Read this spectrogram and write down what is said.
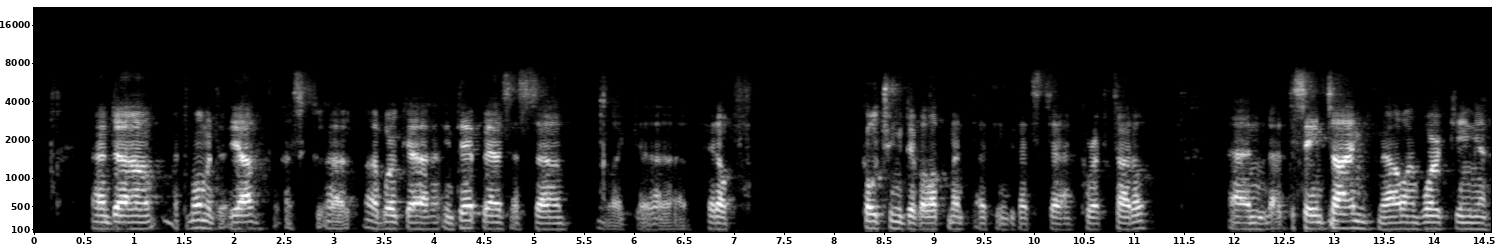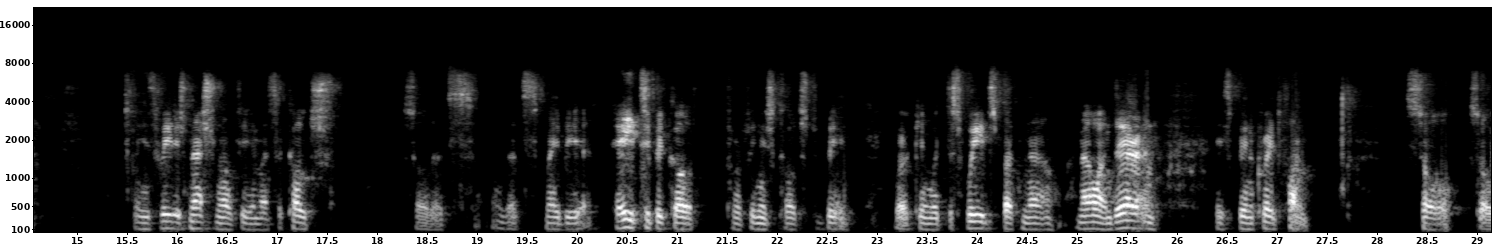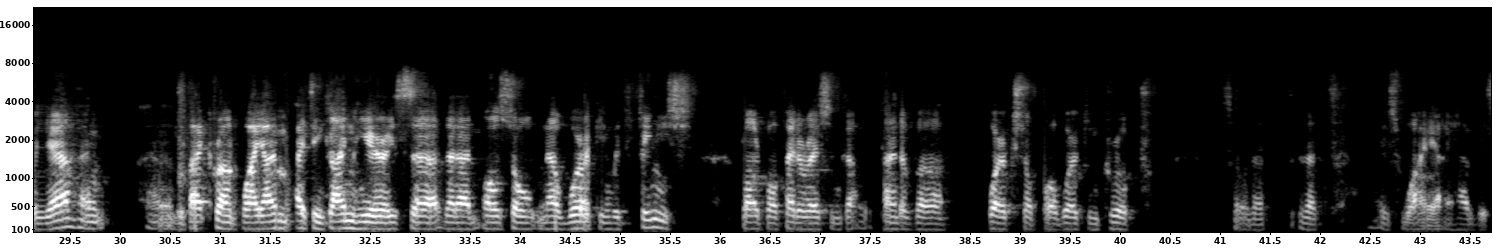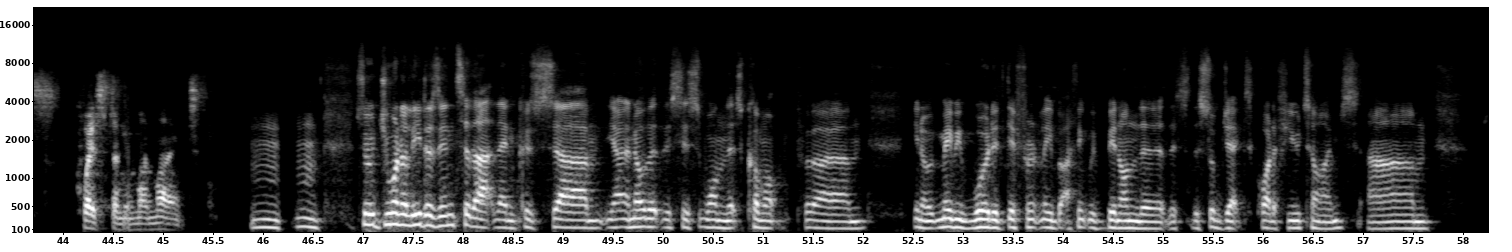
And uh, at the moment, yeah, uh, I work uh, in TPS as like head of coaching development. I think that's the correct title. And at the same time, now I'm working in Swedish national team as a coach. So that's that's maybe atypical for Finnish coach to be working with the Swedes, but now now I'm there and it's been great fun. So so yeah, and uh, the background why I'm I think I'm here is uh, that I'm also now working with Finnish Floorball Federation kind of a workshop or working group. So that that is why I have this question in my mind. Mm-hmm. So, do you want to lead us into that then? Because um, yeah, I know that this is one that's come up. Um, you know, maybe worded differently, but I think we've been on the the, the subject quite a few times. Um,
